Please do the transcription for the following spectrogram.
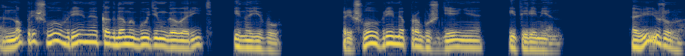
Но пришло время, когда мы будем говорить и наяву. Пришло время пробуждения и перемен. Вижу,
